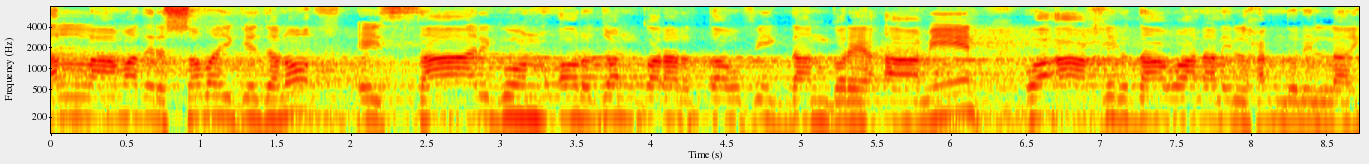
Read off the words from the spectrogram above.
আল্লাহ আমাদের সবাইকে যেন এই চার গুণ অর্জন করার তৌফিক দান করে, আমিন। ও আখির দাওয়ান আলহামদুলিল্লাহ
